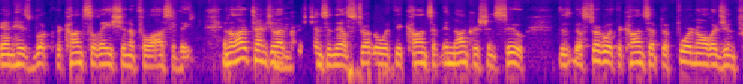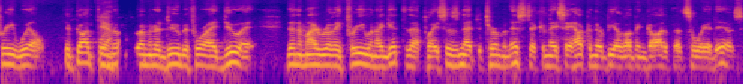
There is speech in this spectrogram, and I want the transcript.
and his book, The Consolation of Philosophy. And a lot of times you'll have hmm. Christians and they'll struggle with the concept, and non Christians too, they'll struggle with the concept of foreknowledge and free will. If God foreknows yeah. what I'm going to do before I do it, then am I really free when I get to that place? Isn't that deterministic? And they say, how can there be a loving God if that's the way it is?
